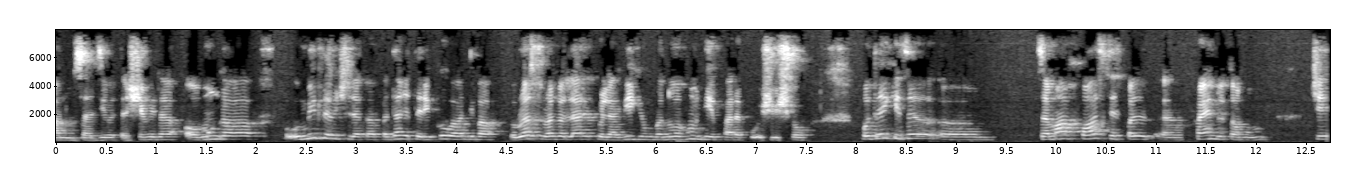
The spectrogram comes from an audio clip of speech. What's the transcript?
قانون سازي وته شوې ده او مونږ امید لرو چې لکه په دغه طریقو باندې به ورځ ورځ لارې کولاوی کوم نو هم دې لپاره کوشش وکړو په دې کې زه زما خاص خپل فیندو ته هم چې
